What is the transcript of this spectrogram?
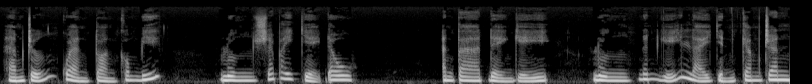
Hạm trưởng hoàn toàn không biết Luân sẽ bay về đâu. Anh ta đề nghị Luân nên nghĩ lại dịnh cam tranh,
